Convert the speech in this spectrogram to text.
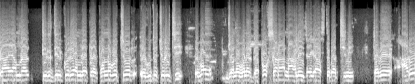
প্রায় আমরা তিল তিল করে আমরা প্রায় পনেরো বছর এগুতে চলেছি এবং জনগণের ব্যাপক সাড়া না হলে এই জায়গায় আসতে পারছি নি। তবে আরও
